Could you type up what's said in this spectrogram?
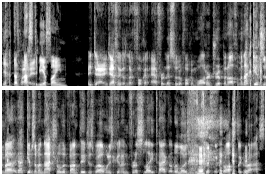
Yeah, that has to be a fine. He, de- he definitely doesn't look fucking effortless with the fucking water dripping off him, and that gives him a that gives him a natural advantage as well when he's going in for a slide tackle. It allows him to zip across the grass.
